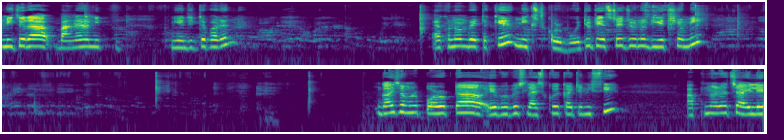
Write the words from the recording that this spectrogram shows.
নিজেরা বানায় নিয়ে দিতে পারেন। এখন আমরা এটাকে মিক্সড করব। একটু টেস্টের জন্য দিয়েছি আমি। গাইস আমরা পরোটা এভাবে স্লাইস করে কাটে নিছি। আপনারা চাইলে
